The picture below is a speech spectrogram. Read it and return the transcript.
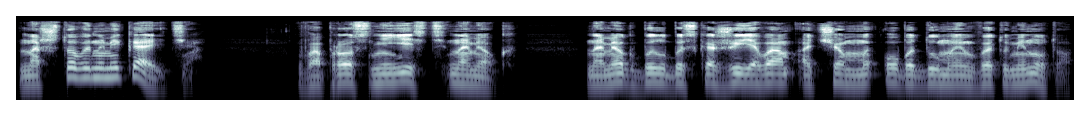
На что вы намекаете? Вопрос не есть намек. Намек был бы «скажи я вам, о чем мы оба думаем в эту минуту».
